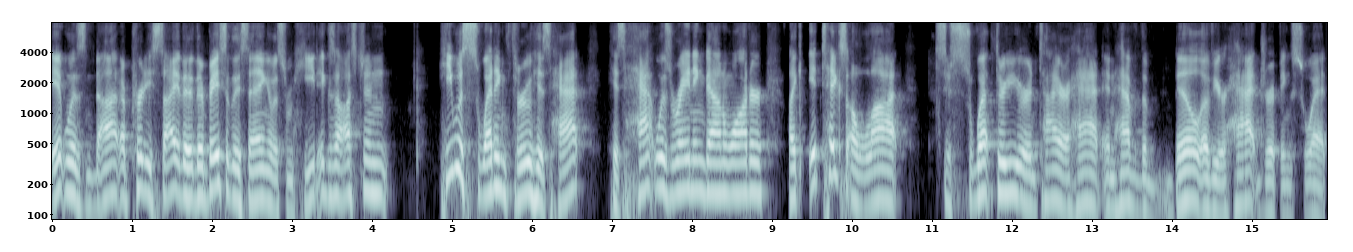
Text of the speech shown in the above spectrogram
it was not a pretty sight. They're, they're basically saying it was from heat exhaustion. He was sweating through his hat his hat was raining down water. Like it takes a lot to sweat through your entire hat and have the bill of your hat dripping sweat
